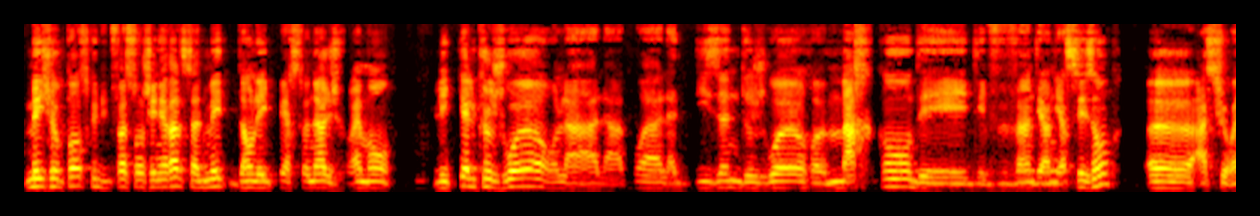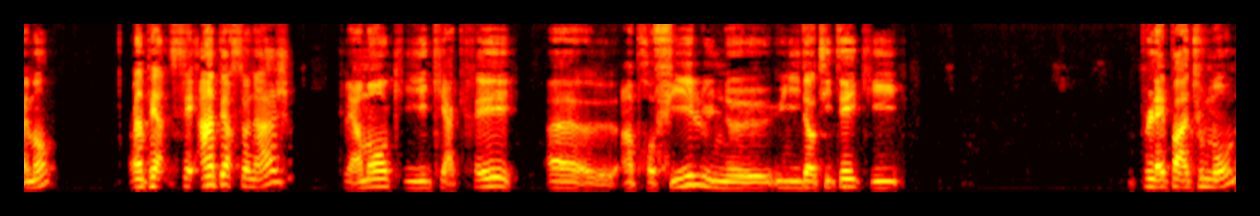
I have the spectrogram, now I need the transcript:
Mais je pense que d'une façon générale, ça le met dans les personnages vraiment, les quelques joueurs, la, la, quoi, la dizaine de joueurs euh, marquants des, des 20 dernières saisons, euh, assurément. C'est un personnage, clairement, qui, qui a créé euh, un profil, une, une identité qui, plaît pas à tout le monde,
